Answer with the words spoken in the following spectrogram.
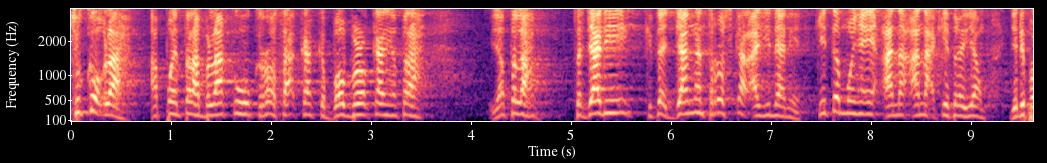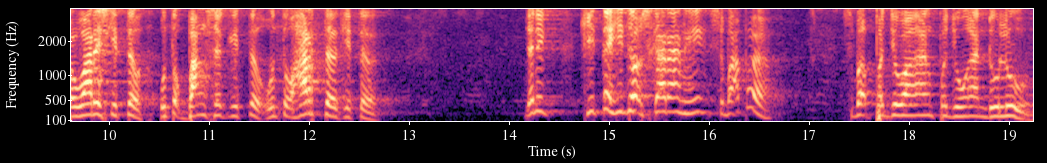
Cukuplah apa yang telah berlaku, kerosakan, kebobrokan yang telah yang telah terjadi, kita jangan teruskan agenda ini. Kita mempunyai anak-anak kita yang jadi pewaris kita untuk bangsa kita, untuk harta kita. Jadi kita hidup sekarang ni sebab apa? Sebab perjuangan-perjuangan dulu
